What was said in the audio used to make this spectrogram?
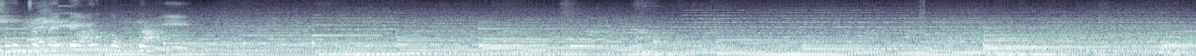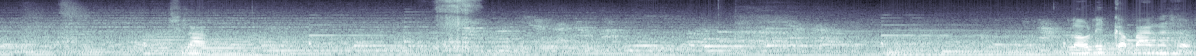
ฉันจะไม่ไปยุ่งกับคุณอีก รักเรารีบกลับบ้านกันเถอะ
